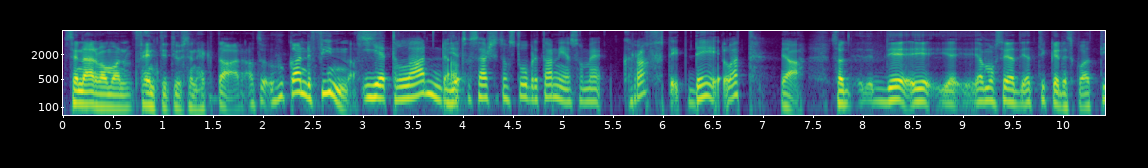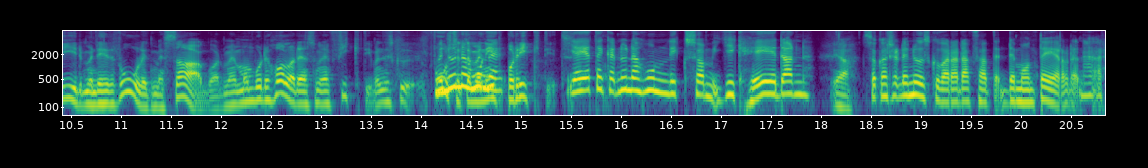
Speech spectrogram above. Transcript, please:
sen ärver man 50 000 hektar. Alltså hur kan det finnas? I ett land, alltså särskilt som Storbritannien, som är kraftigt delat. Ja, så det är, jag, jag måste säga att jag tycker det ska ha tid, men det är roligt med sagor, men man borde hålla den som en fiktiv, men det skulle Men fortsätta men är- inte på riktigt. Ja, jag tänker nu när hon liksom gick hedan Ja. så kanske det nu skulle vara dags att demontera den här.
